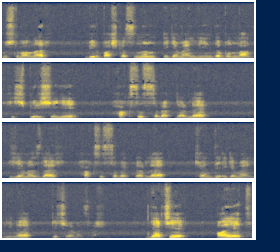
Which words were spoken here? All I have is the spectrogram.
Müslümanlar bir başkasının egemenliğinde bulunan hiçbir şeyi haksız sebeplerle yiyemezler, haksız sebeplerle kendi egemenliğine geçiremezler. Gerçi ayet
